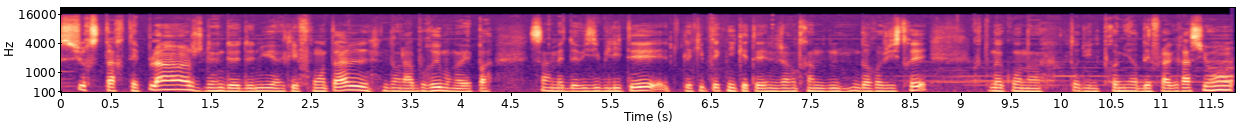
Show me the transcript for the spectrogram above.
sur Start et plage, de, nuit avec les frontales, dans la brume, on n'avait pas 5 mètres de visibilité, toute l'équipe technique était déjà en train d'enregistrer. Coup on a entendu une première déflagration.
